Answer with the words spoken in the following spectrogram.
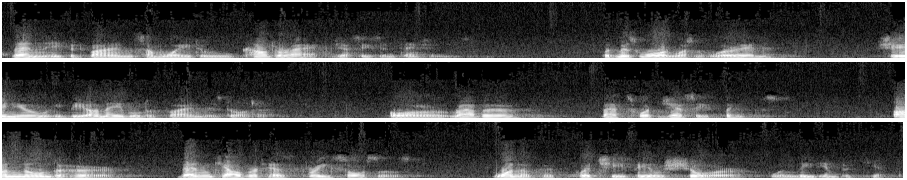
Then he could find some way to counteract Jessie's intentions. But Miss Ward wasn't worried. She knew he'd be unable to find his daughter Or rather, that's what Jessie thinks. Unknown to her, Ben Calvert has three sources, one of it which he feels sure will lead him to Kit.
